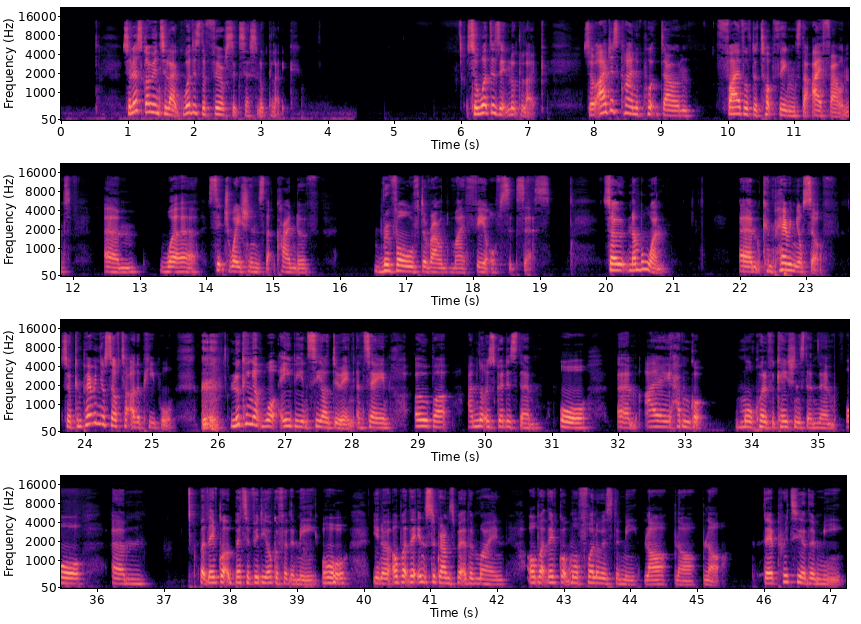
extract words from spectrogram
So let's go into like what does the fear of success look like? So what does it look like? So I just kind of put down five of the top things that I found um, were situations that kind of revolved around my fear of success. So number one, um, comparing yourself. So comparing yourself to other people, looking at what A, B, and C are doing and saying, oh, but I'm not as good as them, or um, I haven't got more qualifications than them, or um, but they've got a better videographer than me, or you know, oh, but their Instagram's better than mine, oh, but they've got more followers than me, blah, blah, blah. They're prettier than me.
